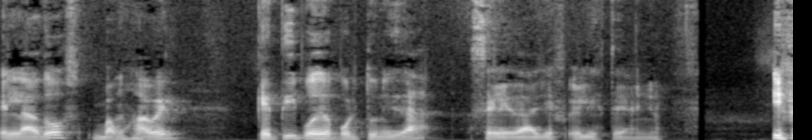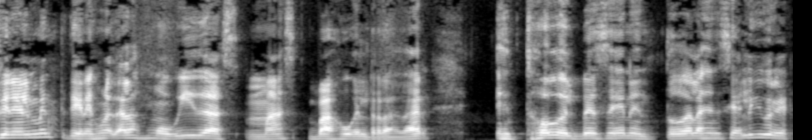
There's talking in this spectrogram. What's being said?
En la 2 vamos a ver qué tipo de oportunidad se le da a Jeff Ellie este año. Y finalmente tienes una de las movidas más bajo el radar en todo el BCN, en toda la agencia libre,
